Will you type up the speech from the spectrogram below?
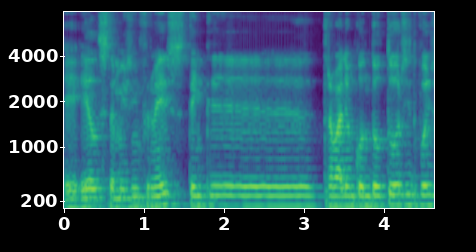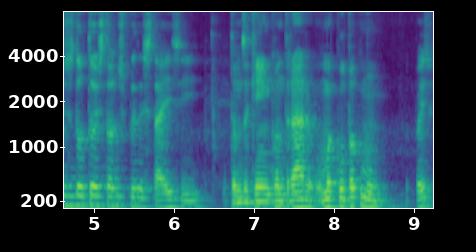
Eles também, os enfermeiros, têm que. trabalham com doutores e depois os doutores estão nos pedestais e. Estamos aqui a encontrar uma culpa comum. Pois,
